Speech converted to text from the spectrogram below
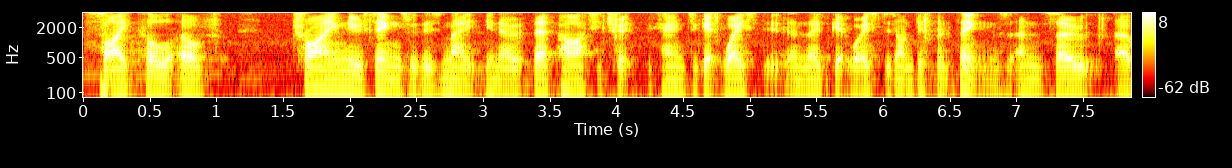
cycle of trying new things with his mate. You know, their party trick became to get wasted, and they'd get wasted on different things. And so, uh,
